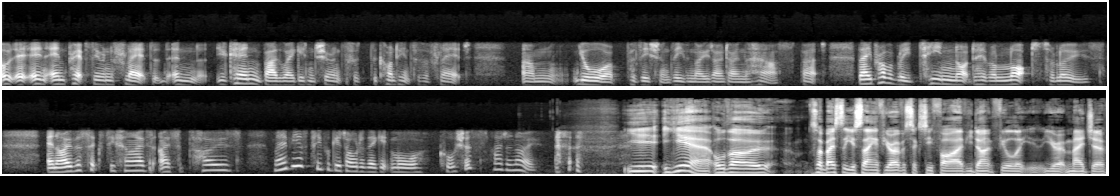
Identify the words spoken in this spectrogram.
and, and, perhaps they're in a flat. And you can, by the way, get insurance for the contents of a flat, um, your possessions, even though you don't own the house. But they probably tend not to have a lot to lose. And over 65s, I suppose maybe as people get older, they get more cautious. I don't know. yeah, yeah. Although, so basically, you're saying if you're over 65, you don't feel that you're at major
